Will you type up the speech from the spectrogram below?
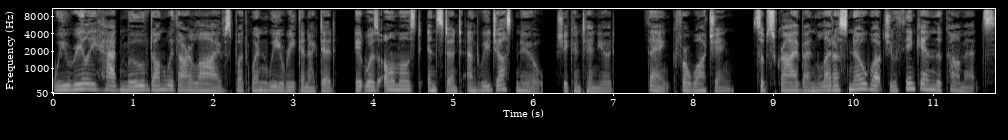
We really had moved on with our lives but when we reconnected, it was almost instant and we just knew, she continued. Thank for watching, subscribe and let us know what you think in the comments.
